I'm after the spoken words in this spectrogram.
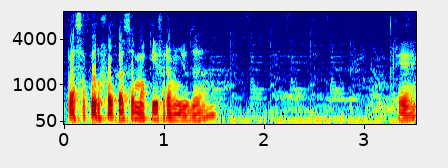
Pasang kurva ke semua keyframe juga oke.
